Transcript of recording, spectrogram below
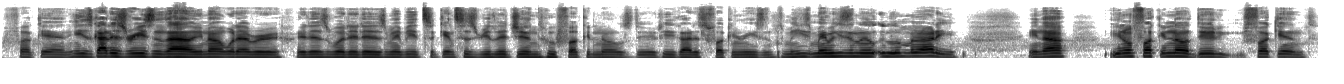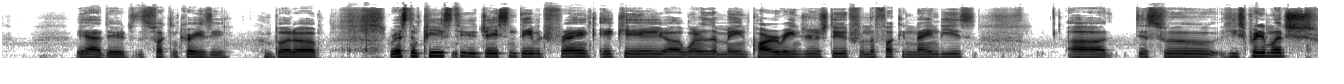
Fucking, he's got his reasons now, you know, whatever. It is what it is. Maybe it's against his religion. Who fucking knows, dude? He got his fucking reasons. Mean, he's, maybe he's in the Illuminati. You know? You don't fucking know, dude. You fucking. Yeah, dude. It's fucking crazy. But, uh, rest in peace to Jason David Frank, aka uh, one of the main Power Rangers, dude, from the fucking 90s. Uh, this fool, he's pretty much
